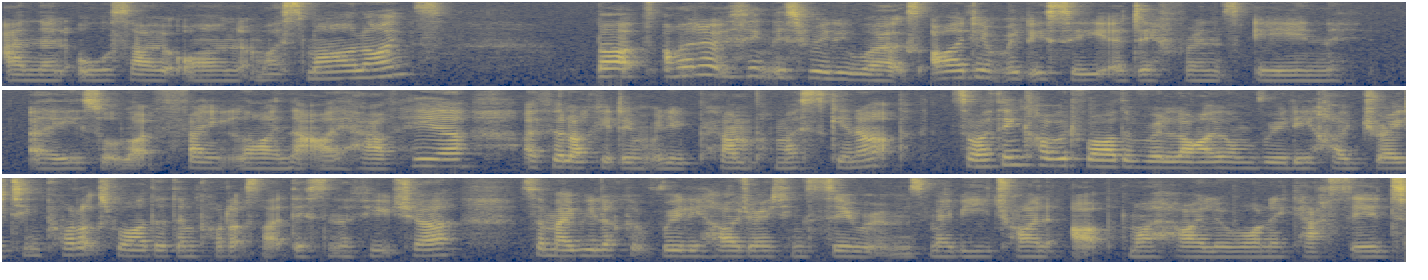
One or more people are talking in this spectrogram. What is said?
and then also on my smile lines. But I don't think this really works. I didn't really see a difference in a sort of like faint line that I have here. I feel like it didn't really plump my skin up. So I think I would rather rely on really hydrating products rather than products like this in the future. So maybe look at really hydrating serums, maybe try and up my hyaluronic acid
